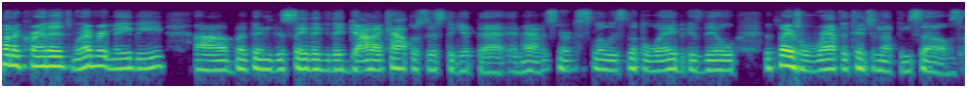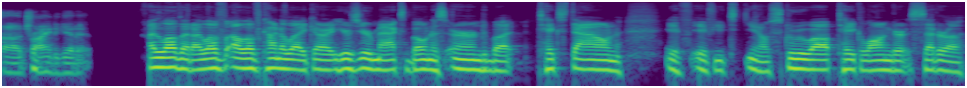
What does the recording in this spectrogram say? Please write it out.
ton of credits, whatever it may be. Uh, but then just say they've they've got to accomplish this to get that, and have it start to slowly slip away because they'll the players will wrap the tension up themselves uh, trying to get it. I love that. I love I love kind of like all right, here's your max bonus earned, but ticks down if if you you know screw up, take longer, etc.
